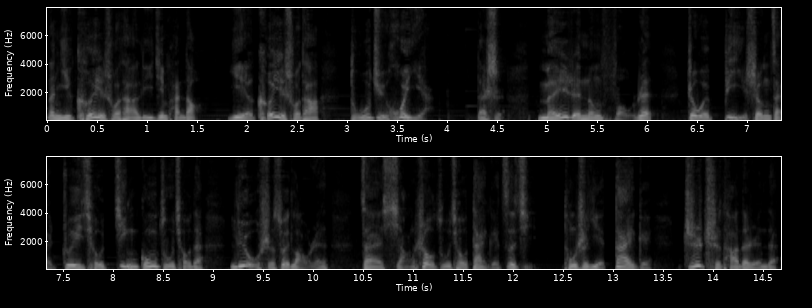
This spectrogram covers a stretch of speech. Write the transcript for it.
那你可以说他离经叛道，也可以说他独具慧眼，但是没人能否认，这位毕生在追求进攻足球的六十岁老人，在享受足球带给自己，同时也带给支持他的人的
